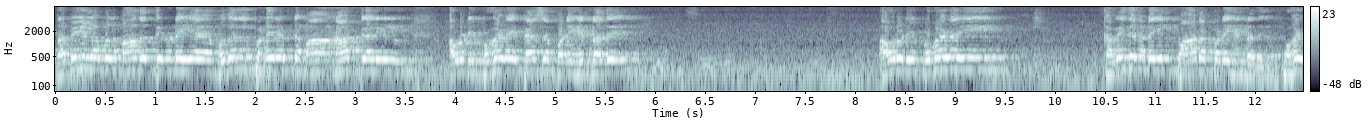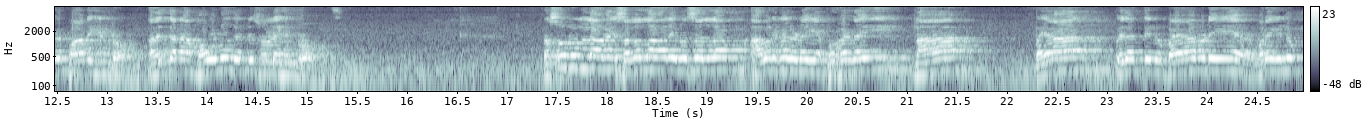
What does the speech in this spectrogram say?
ரபியுல் அவல் மாதத்தினுடைய முதல் பனிரெண்டு மா நாட்களில் அவருடைய புகழை பேசப்படுகின்றது. அவருடைய புகழை கவிதை நடையில் பாடப்படுகின்றது. புகழ் பாடுகின்றோம். அதைத்தான் நாம் மௌலூத் என்று சொல்லுகின்றோம். ரசூலுல்லாஹி ஸல்லல்லாஹு அலைஹி வஸல்லம் அவர்களுடைய புகழை நாம் பயான் விதத்திலும் பயானுடைய முறையிலும்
